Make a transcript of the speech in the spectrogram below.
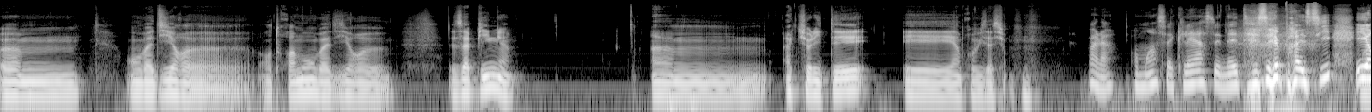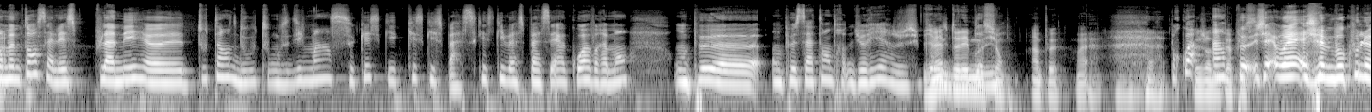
euh, on va dire euh, en trois mots, on va dire zapping, actualité et improvisation. Voilà, au moins c'est clair, c'est net et c'est précis. Et en même temps, ça laisse planer euh, tout un doute. On se dit, mince, qu'est-ce qui, qu'est-ce qui se passe? Qu'est-ce qui va se passer? À quoi vraiment on peut, euh, on peut s'attendre? Du rire, je suppose. Il y a même de l'émotion, un peu. Ouais. Pourquoi un peu? Ouais, j'aime beaucoup le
